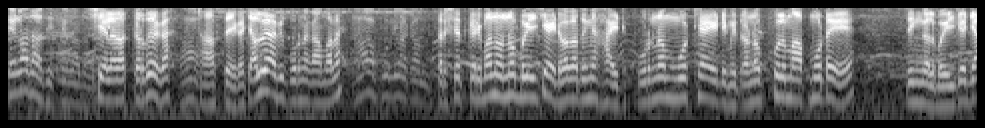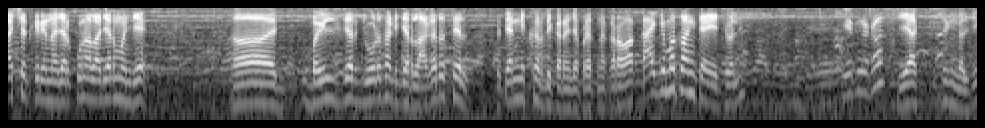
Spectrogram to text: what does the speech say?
शेला दाते शेला करतोय का. असं आहे का? चालू आहे अभि पूर्ण कामाला? हा पूर्ण काम. तर शेतकरी बांधवांनो बैलची हाईट बघा तुम्ही हाईट पूर्ण मोठी हाईट आहे मित्रांनो. फुल माप मोठं आहे. सिंगल बैलचे ज्या शेतकऱ्यांना जर कुणाला जर म्हणजे अं, बैल जर जोडसाठी जर लागत असेल तर त्यांनी खरेदी करण्याचा प्रयत्न करावा. काय किंमत सांगताय याचीवाली एक नका. या सिंगलची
